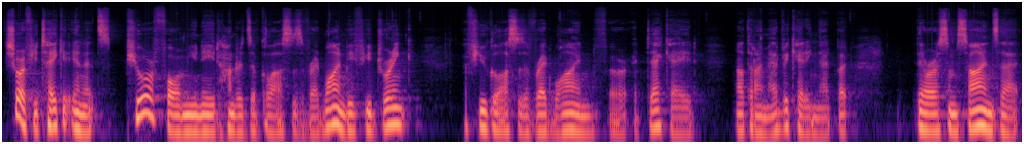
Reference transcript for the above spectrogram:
sure, if you take it in its pure form, you need hundreds of glasses of red wine. But if you drink a few glasses of red wine for a decade, not that I'm advocating that, but there are some signs that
